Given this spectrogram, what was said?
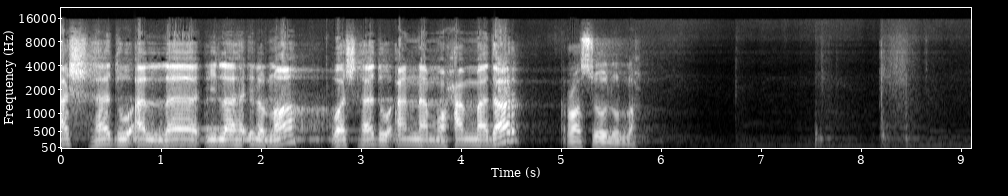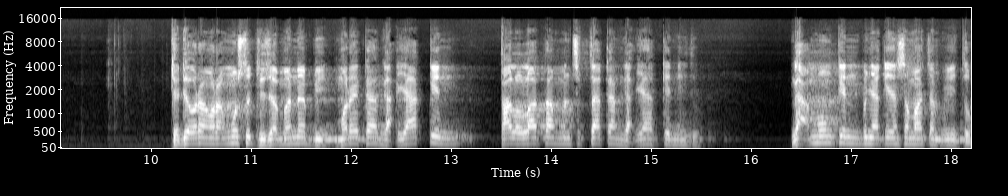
asyhadu alla ilaha illallah wa asyhadu anna muhammadar rasulullah. Jadi orang-orang musyrik di zaman Nabi, mereka nggak yakin kalau Lata menciptakan, nggak yakin itu. Nggak mungkin penyakit semacam itu.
